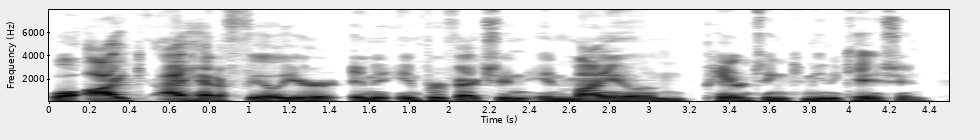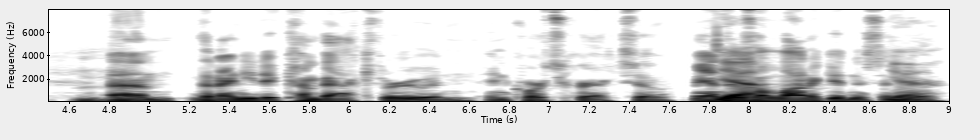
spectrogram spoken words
well, I I had a failure and an imperfection in my own parenting communication mm-hmm. um, that I need to come back through and, and course correct. So, man, there's a lot of goodness in Yeah. there.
